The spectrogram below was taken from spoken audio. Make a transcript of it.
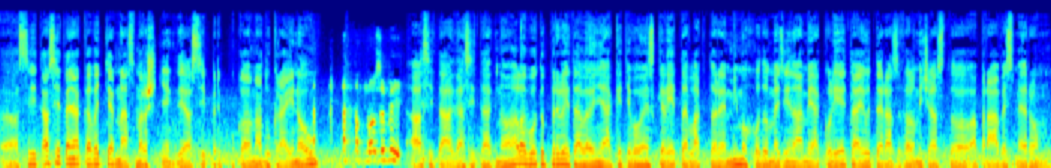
asi, asi je tam nejaká veterná smršť niekde, asi predpokladám nad Ukrajinou. Môže byť. Asi tak, asi tak, no alebo tu prilietávajú nejaké tie vojenské lietadla, ktoré mimochodom medzi nami ako lietajú teraz veľmi často a práve smerom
